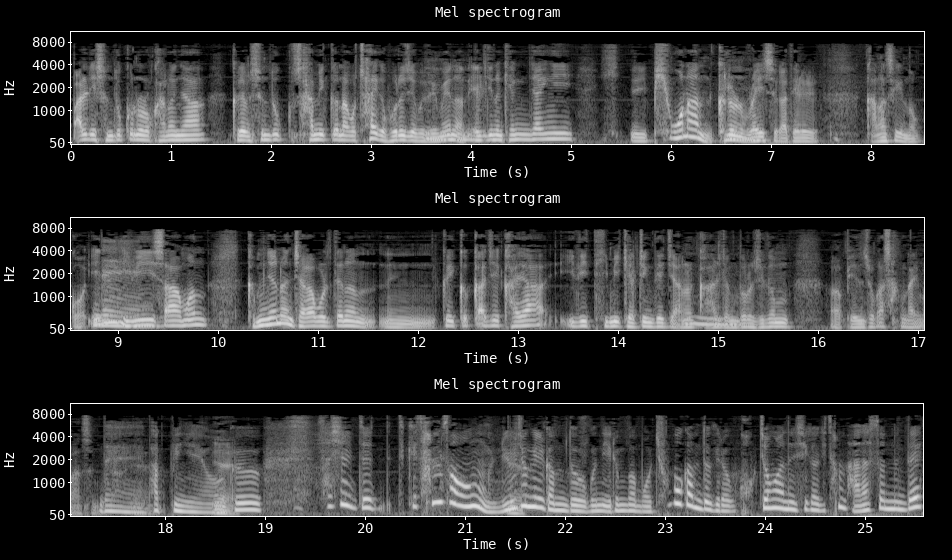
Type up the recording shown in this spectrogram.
빨리 선두권으로 가느냐, 그러면 선두 3위권하고 차이 가 벌어져 버리면은 음. LG는 굉장히 피곤한 그런 음. 레이스가 될 가능성이 높고 1, 네. 2위 싸움은 금년은 제가 볼 때는 음, 거의 끝까지 가야 1위 팀이 결정되지 않을까 음. 할 정도로 지금 어, 변수가 상당히 많습니다. 네, 예. 박빙이에요. 예. 그 사실 이제 특히 삼성 류중일 예. 감독은 이른바 뭐 초보 감독이라고 걱정하는 시각이 참 많았었는데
